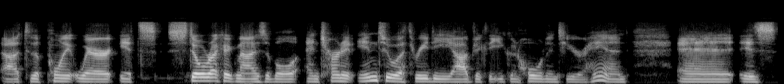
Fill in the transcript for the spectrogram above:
uh, to the point where it's still recognizable and turn it into a 3D object that you can hold into your hand, and is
